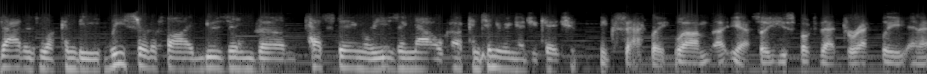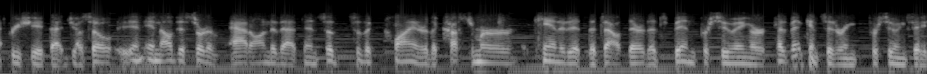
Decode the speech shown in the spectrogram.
that is what can be recertified using the testing or using now uh, continuing education. Exactly. Well, um, uh, yeah. So you spoke to that directly, and I appreciate that, Joe. So, and, and I'll just sort of add on to that then. So, so the client or the customer candidate that's out there that's been pursuing or has been considering pursuing, say,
